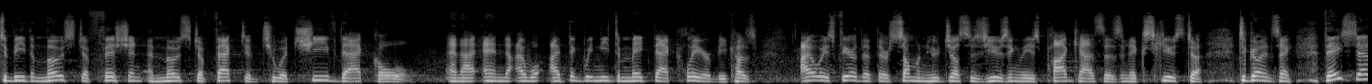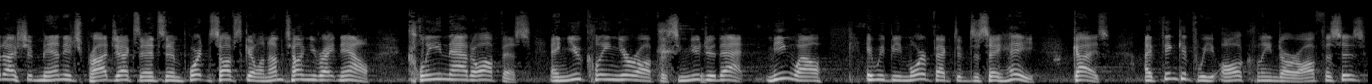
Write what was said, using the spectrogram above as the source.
to be the most efficient and most effective to achieve that goal? And I and I, w- I think we need to make that clear because I always fear that there's someone who just is using these podcasts as an excuse to, to go and say, they said I should manage projects and it's an important soft skill. And I'm telling you right now, clean that office and you clean your office and you do that. Meanwhile, it would be more effective to say, hey, guys, I think if we all cleaned our offices,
